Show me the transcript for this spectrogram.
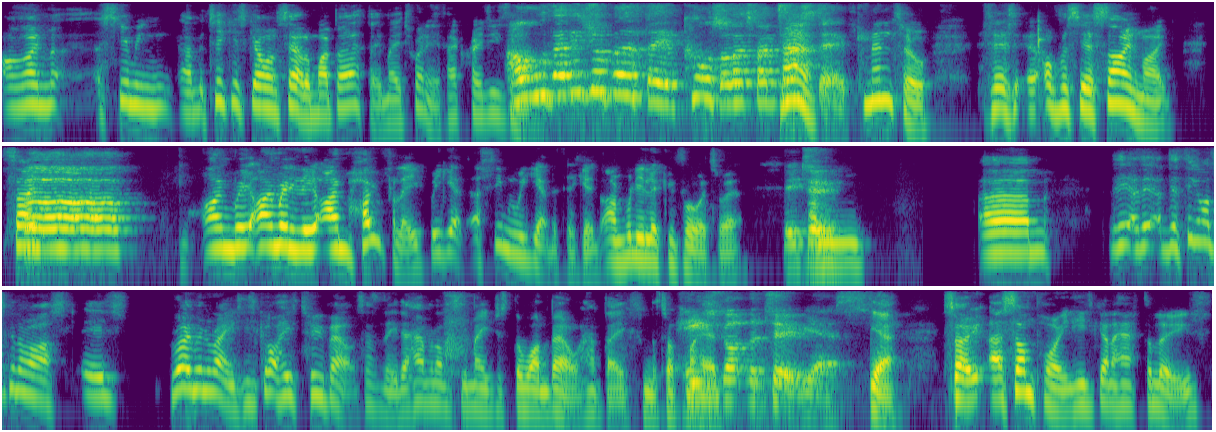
I'm assuming um, tickets go on sale on my birthday, May 20th. How crazy is that? Oh, that is your birthday, of course. Oh, that's fantastic. it's mental. It's obviously a sign, Mike. So Oh, I'm re- I'm really I'm hopefully if we get assuming we get the ticket, I'm really looking forward to it. me too. Um, um the, the the thing I was going to ask is Roman Reigns. He's got his two belts, hasn't he? They haven't obviously made just the one belt, have they? From the top of my He's head. got the two, yes. Yeah. So at some point he's going to have to lose,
